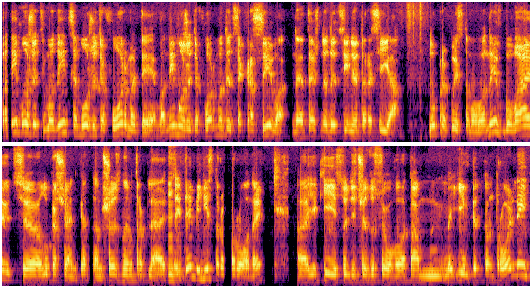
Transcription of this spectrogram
вони можуть вони це можуть оформити. Вони можуть оформити це красиво. Не теж недооцінюєте росіян. Ну припустимо, вони вбивають е, Лукашенка. Там щось з ним трапляється. Мгм. Йде міністр оборони, е, який, судячи з усього, там їм підконтрольний.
